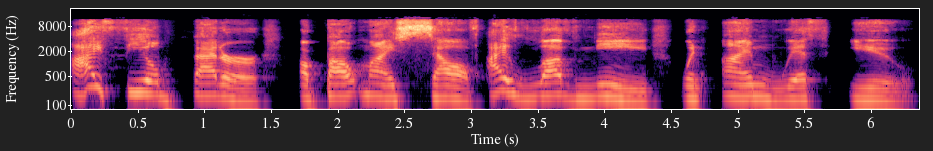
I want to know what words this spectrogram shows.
I feel better about myself. I love me when I'm with you.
